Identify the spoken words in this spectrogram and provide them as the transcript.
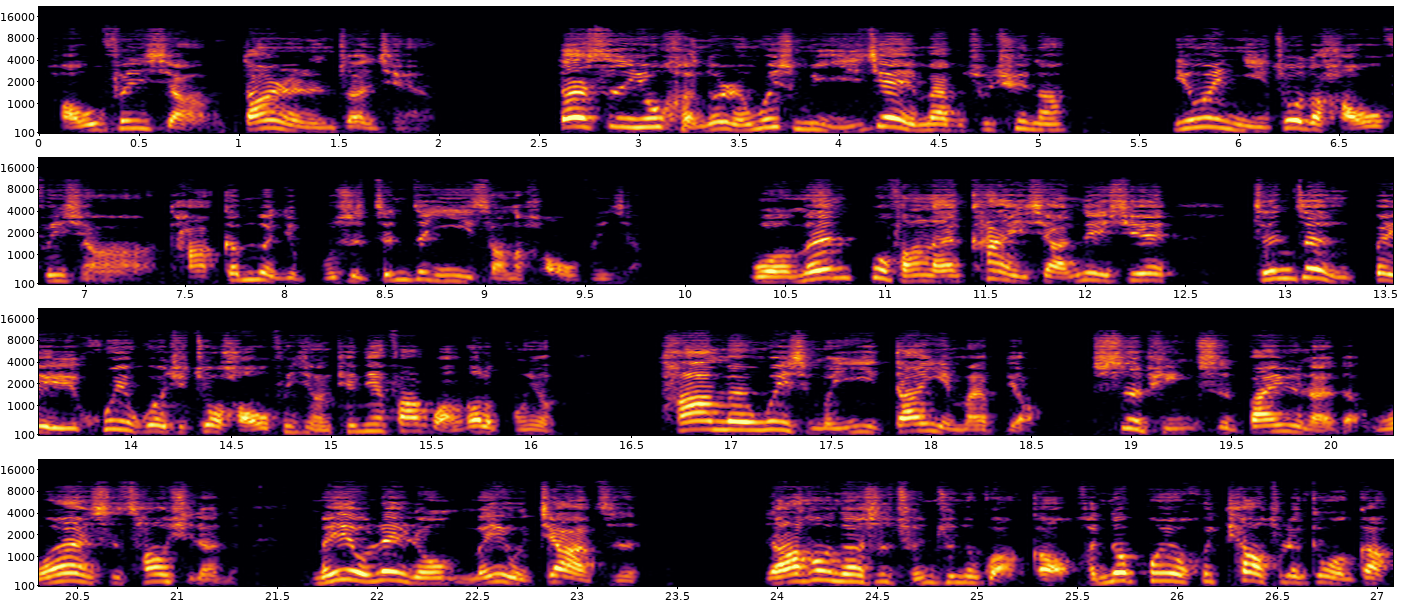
好物分享当然能赚钱，但是有很多人为什么一件也卖不出去呢？因为你做的好物分享啊，它根本就不是真正意义上的好物分享。我们不妨来看一下那些真正被忽悠过去做好物分享、天天发广告的朋友。他们为什么一单也卖不掉？视频是搬运来的，文案是抄袭来的，没有内容，没有价值，然后呢是纯纯的广告。很多朋友会跳出来跟我杠，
